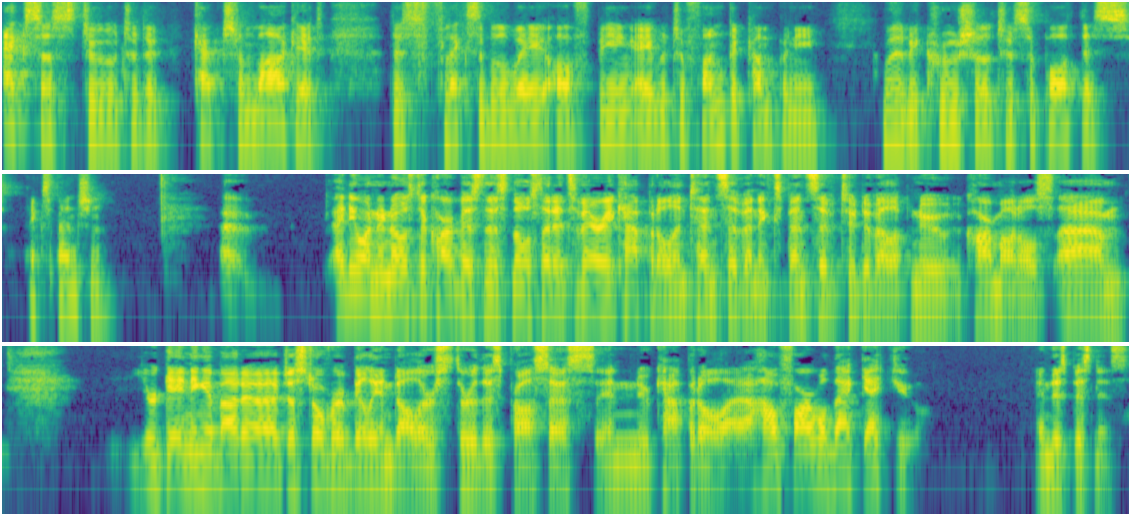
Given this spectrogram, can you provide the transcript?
access to, to the capital market, this flexible way of being able to fund the company will be crucial to support this expansion. Uh, anyone who knows the car business knows that it's very capital intensive and expensive to develop new car models. Um, you're gaining about uh, just over a billion dollars through this process in new capital. How far will that get you in this business?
